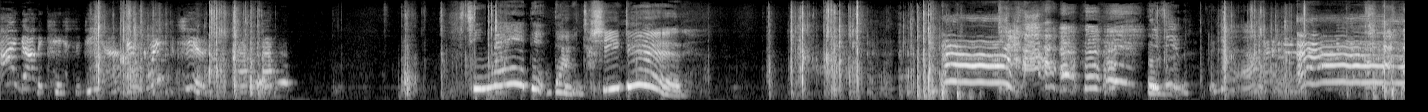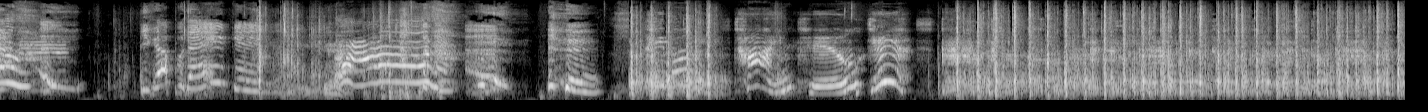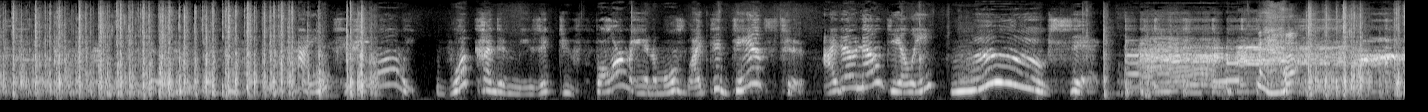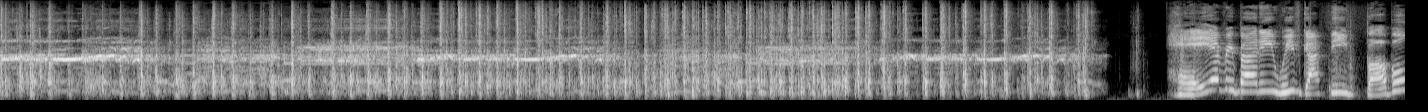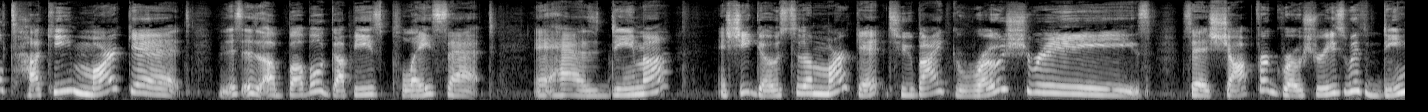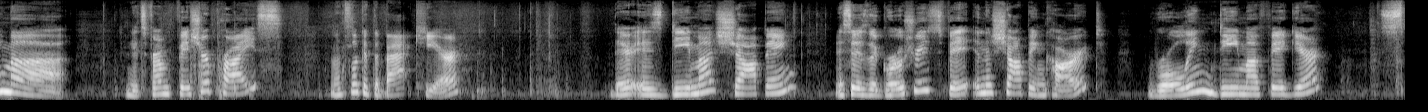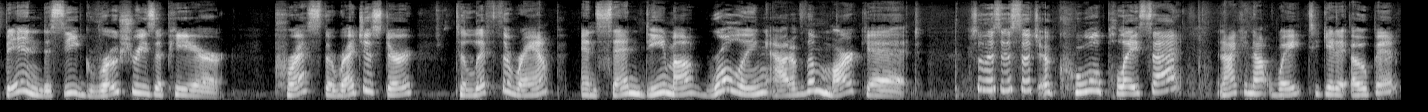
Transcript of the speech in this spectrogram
I got a quesadilla and grape juice. She made it that time. She did. you got put egg in. hey, Mommy, time to dance. Time to, hey, Mommy, what kind of music do farm animals like to dance? The Bubbletucky Market. This is a Bubble Guppies playset. It has Deema, and she goes to the market to buy groceries. It says shop for groceries with Deema. And it's from Fisher Price. Let's look at the back here. There is Deema shopping. It says the groceries fit in the shopping cart. Rolling Deema figure. Spin to see groceries appear. Press the register to lift the ramp and send Deema rolling out of the market. So this is such a cool playset and I cannot wait to get it open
